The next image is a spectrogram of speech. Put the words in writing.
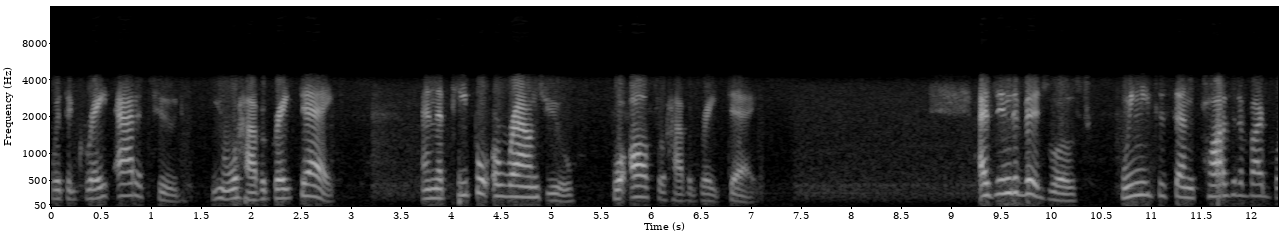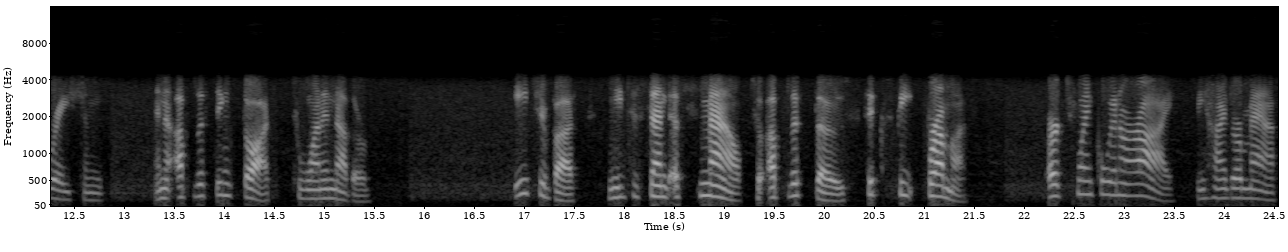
with a great attitude, you will have a great day, and the people around you will also have a great day. As individuals, we need to send positive vibrations and uplifting thoughts to one another. Each of us needs to send a smile to uplift those six feet from us, or twinkle in our eye behind our mask.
